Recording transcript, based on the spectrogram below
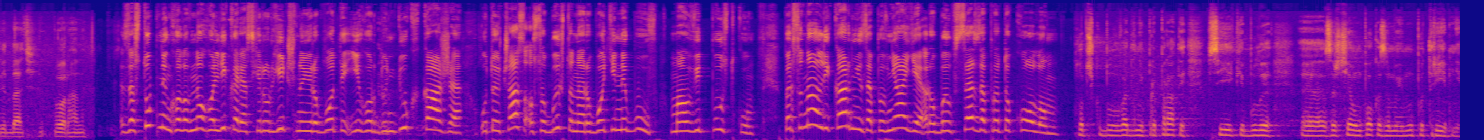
віддати органи. Заступник головного лікаря з хірургічної роботи Ігор Дундюк каже, у той час особисто на роботі не був, мав відпустку. Персонал лікарні запевняє, робив все за протоколом. Хлопчику було введені препарати, всі, які були е, за життєвими показами йому потрібні.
